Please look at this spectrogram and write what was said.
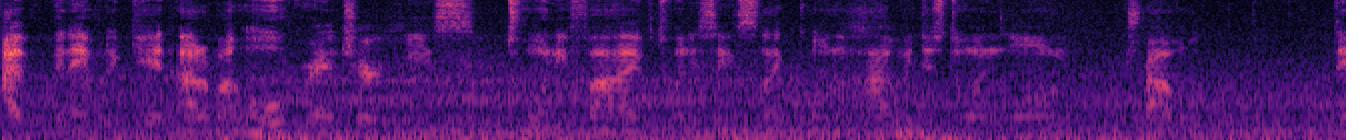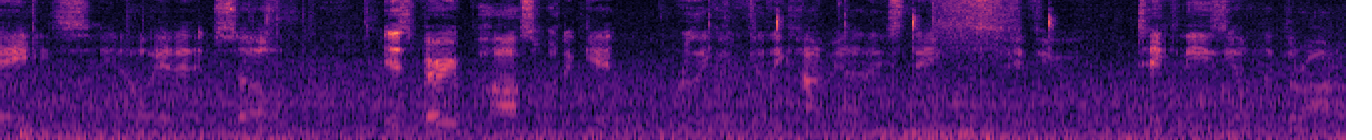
I've been able to get out of my old Grand Cherokees 25, 26, like on the highway, just doing long travel days, you know, in it. So it's very possible to get really good fuel economy out of these things if you take it easy on the throttle.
